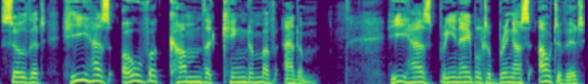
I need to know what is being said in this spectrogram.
so that he has overcome the kingdom of Adam. He has been able to bring us out of it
